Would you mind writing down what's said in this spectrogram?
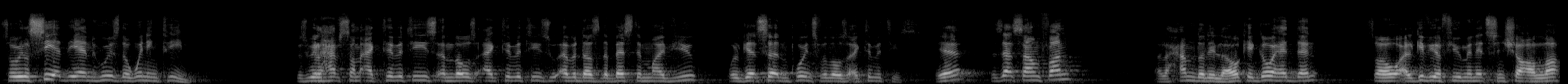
So, we'll see at the end who is the winning team. Because we'll have some activities, and those activities, whoever does the best, in my view, will get certain points for those activities. Yeah? Does that sound fun? Alhamdulillah. Okay, go ahead then. So I'll give you a few minutes, inshallah.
